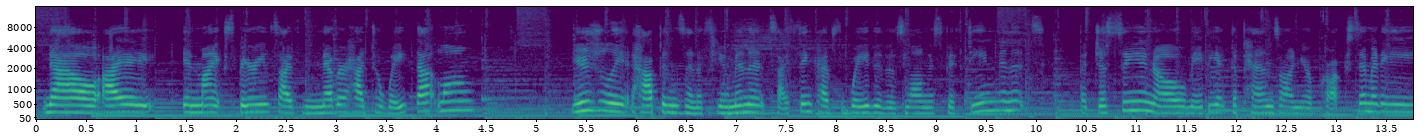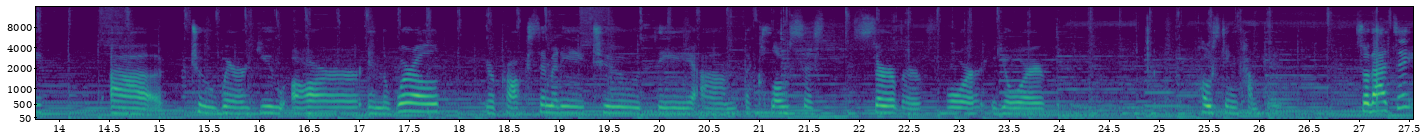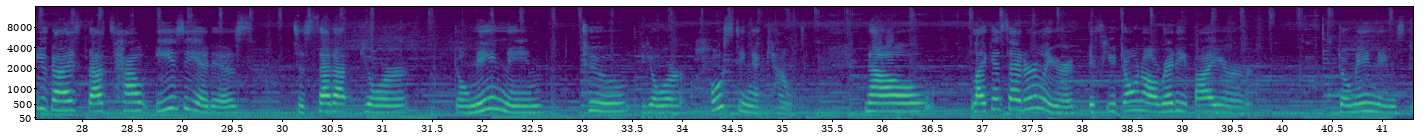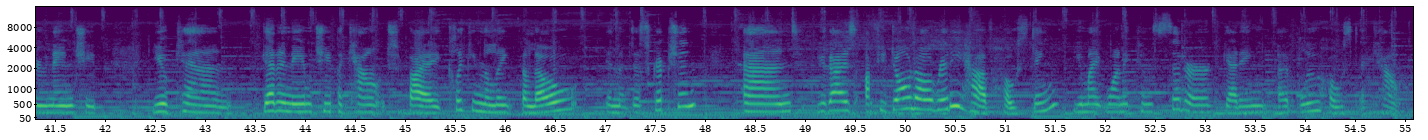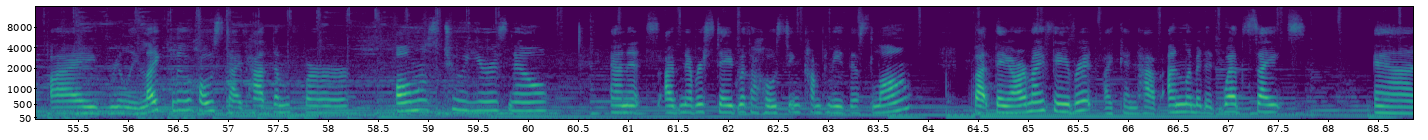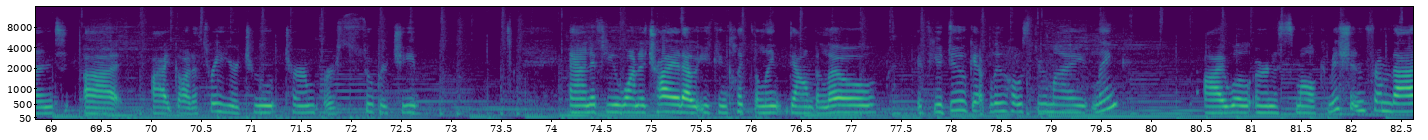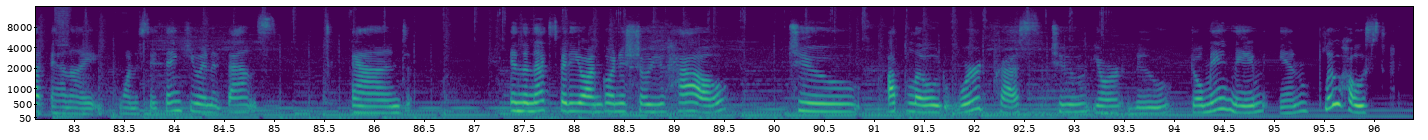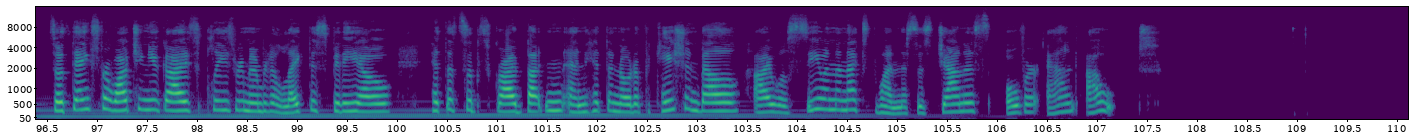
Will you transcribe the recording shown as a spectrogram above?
Now, I, in my experience, I've never had to wait that long. Usually it happens in a few minutes. I think I've waited as long as 15 minutes, but just so you know, maybe it depends on your proximity uh, to where you are in the world, your proximity to the, um, the closest server for your hosting company. So that's it, you guys. That's how easy it is to set up your domain name to your hosting account. Now, like I said earlier, if you don't already buy your domain names through Namecheap, you can get a Namecheap account by clicking the link below in the description. And you guys, if you don't already have hosting, you might want to consider getting a Bluehost account. I really like Bluehost. I've had them for almost two years now, and it's I've never stayed with a hosting company this long, but they are my favorite. I can have unlimited websites, and uh, I got a three-year term for super cheap. And if you want to try it out, you can click the link down below. If you do get Bluehost through my link, I will earn a small commission from that, and I want to say thank you in advance. And in the next video, I'm going to show you how to upload WordPress to your new domain name in Bluehost. So thanks for watching you guys. Please remember to like this video, hit the subscribe button and hit the notification bell. I will see you in the next one. This is Janice over and out.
